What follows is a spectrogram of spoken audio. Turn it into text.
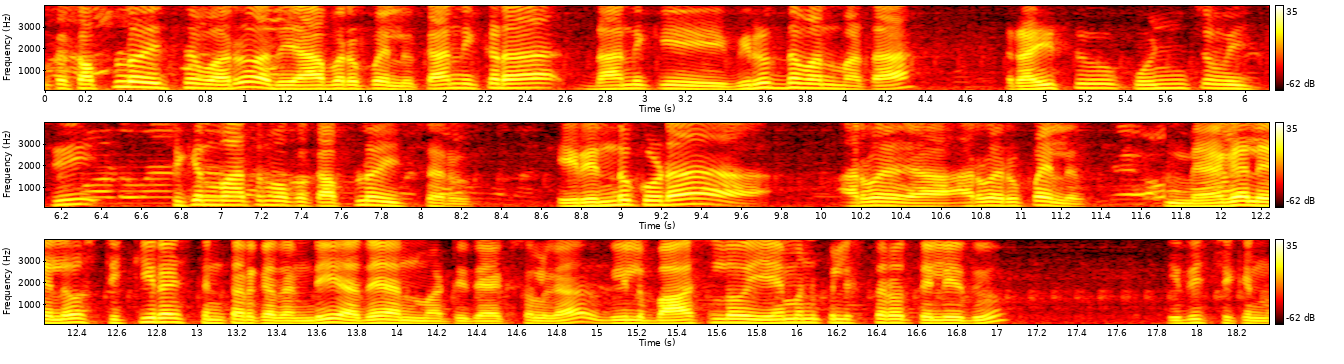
ఒక కప్లో ఇచ్చేవారు అది యాభై రూపాయలు. కానీ ఇక్కడ దానికి విరుద్ధం అనమాట రైస్ కొంచెం ఇచ్చి చికెన్ మాత్రం ఒక కప్లో ఇచ్చారు. ఈ రెండు కూడా అరవై అరవై రూపాయలు. మేఘాలయలో స్టిక్కీ రైస్ తింటారు కదండి అదే అన్నమాట ఇది యాక్చువల్గా వీళ్ళ భాషలో ఏమని పిలుస్తారో తెలియదు ఇది చికెన్.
